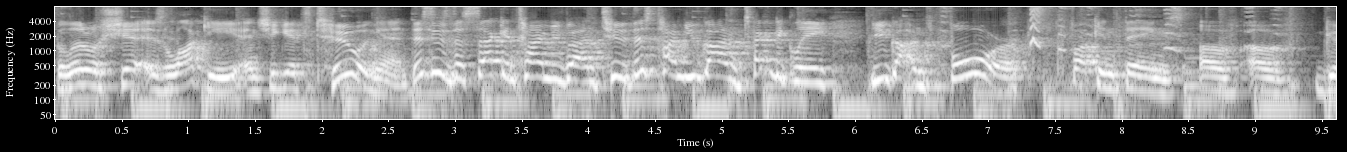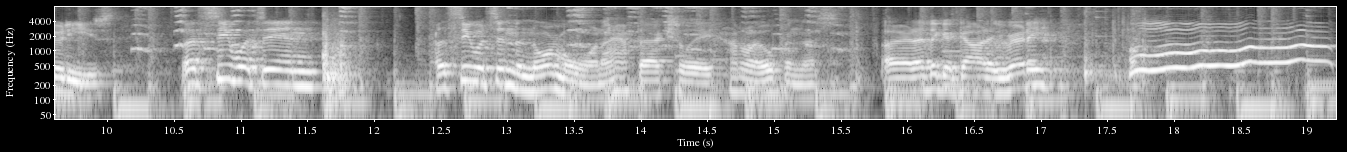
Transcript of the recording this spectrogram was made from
the little shit is lucky and she gets two again. This is the second time you've gotten two. This time you've gotten, technically, you've gotten four fucking things of, of goodies. Let's see what's in, let's see what's in the normal one. I have to actually, how do I open this? All right, I think I got it. You ready? Oh,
